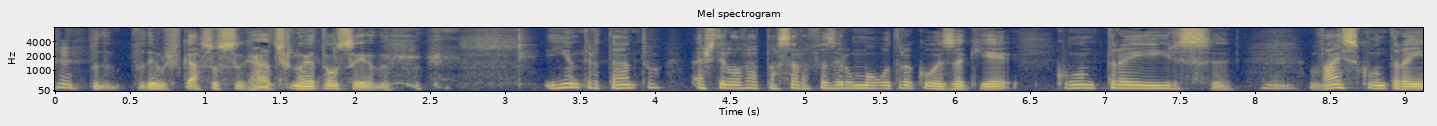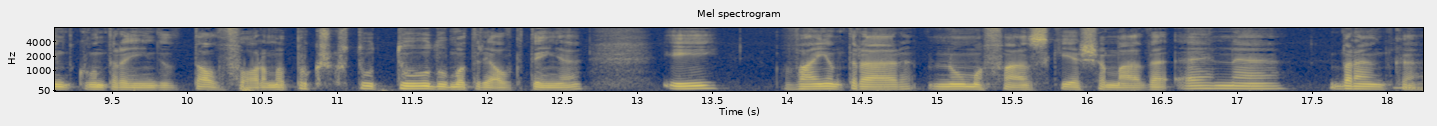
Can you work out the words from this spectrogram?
Uhum. Podemos ficar sossegados não é tão cedo. E, entretanto, a estrela vai passar a fazer uma outra coisa, que é contrair-se. Uhum. Vai-se contraindo, contraindo, de tal forma, porque escutou todo o material que tinha, e vai entrar numa fase que é chamada anã branca.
